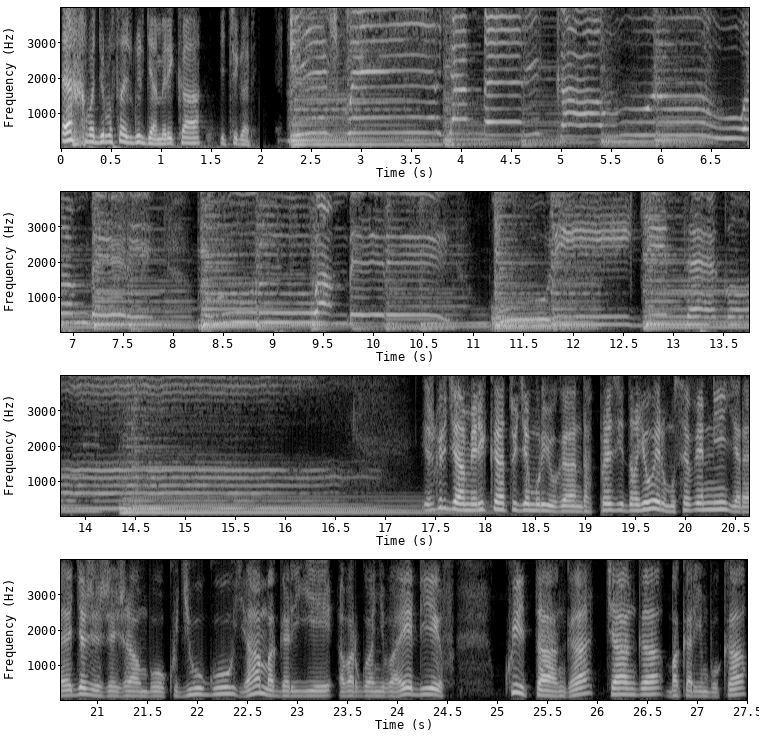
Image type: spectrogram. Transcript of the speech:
Eh bagira ubusa ijwi ry'amerika i kigali. Ijwi ry'amerika uruwa mbere uruwa mbere uri gitego ijwi ry'amerika tujye muri uganda. Perezida yoweri museveni yaraye agejeje ijambo ku gihugu yahamagariye abarwanyi ba adf kwitanga cyangwa bakarimbuka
